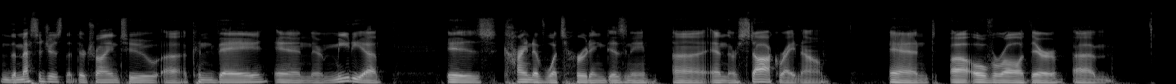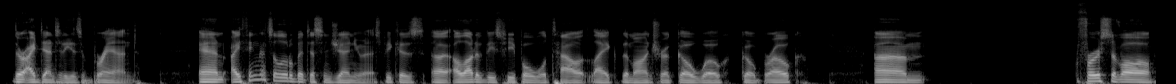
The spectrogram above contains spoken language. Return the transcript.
the messages that they're trying to uh, convey in their media is kind of what's hurting Disney uh, and their stock right now, and uh, overall their um, their identity as a brand. And I think that's a little bit disingenuous because uh, a lot of these people will tout like the mantra "Go woke, go broke." Um, first of all,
